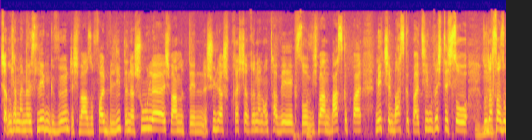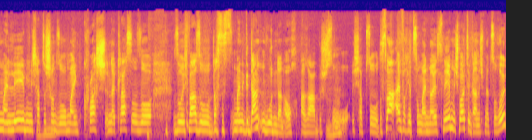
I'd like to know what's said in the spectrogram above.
Ich habe mich an mein neues Leben gewöhnt. Ich war so voll beliebt in der Schule. Ich war mit den Schülersprecherinnen unterwegs. So, ich war im Basketball, Mädchen-Basketball-Team. Richtig so, so, das war so mein Leben. Ich hatte schon so meinen Crush in der Klasse. So, so ich war so, das ist, meine Gedanken wurden dann auch arabisch. So, ich habe so, das war einfach jetzt so mein neues Leben. Ich wollte gar nicht mehr zurück.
